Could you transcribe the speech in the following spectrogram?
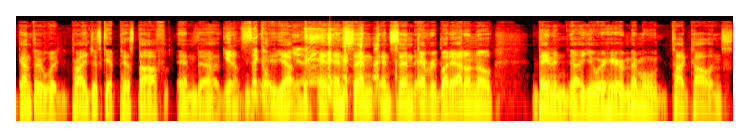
Gunther would probably just get pissed off and uh, Get 'em, sick 'em. Yep, Yeah. and, and send and send everybody. I don't know, Dana, uh, you were here. Remember when Todd Collins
